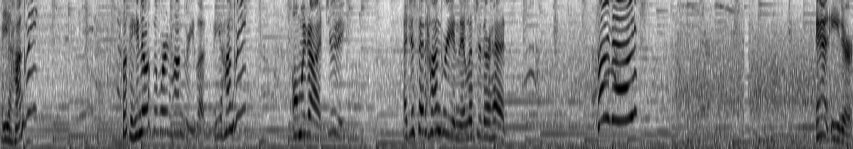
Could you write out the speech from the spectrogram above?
Are you hungry? Look, he knows the word hungry. Look, are you hungry? Oh my God, Judy. I just said hungry and they lifted their heads. Hi guys. Anteater.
